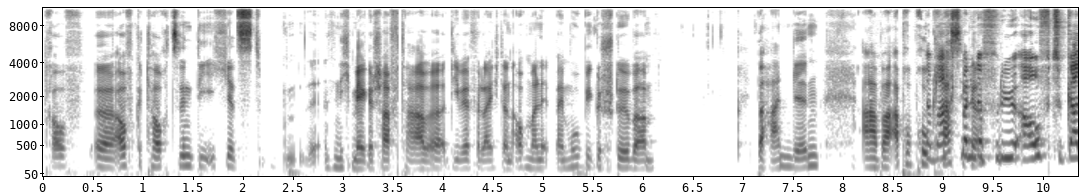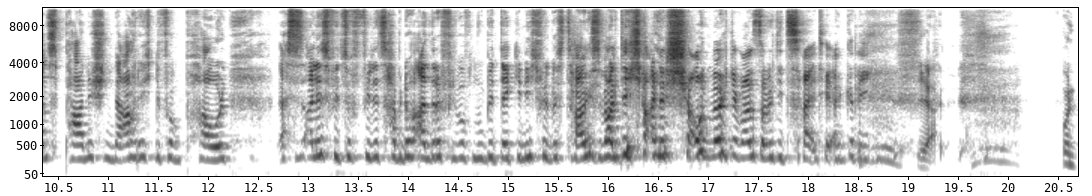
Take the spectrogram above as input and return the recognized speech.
drauf äh, aufgetaucht sind, die ich jetzt äh, nicht mehr geschafft habe, die wir vielleicht dann auch mal bei Mubi-Gestöber behandeln. Aber apropos da Klassiker... Da wacht man da früh auf zu ganz panischen Nachrichten von Paul das ist alles viel zu viel. Jetzt habe ich noch andere Filme auf Mubi die nicht Film des Tages waren, die ich alle schauen möchte. Wann soll ich die Zeit herkriegen? Ja. Und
